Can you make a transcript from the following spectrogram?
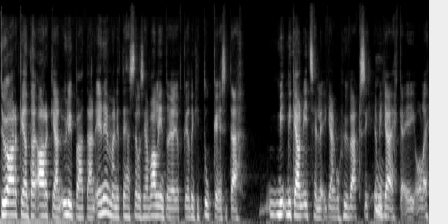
työarkeaan tai arkeaan ylipäätään enemmän ja tehdä sellaisia valintoja, jotka jotenkin tukee sitä, mikä on itselle ikään kuin hyväksi ja mikä mm. ehkä ei ole.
